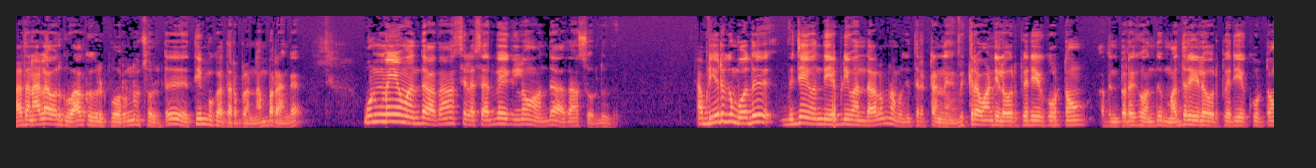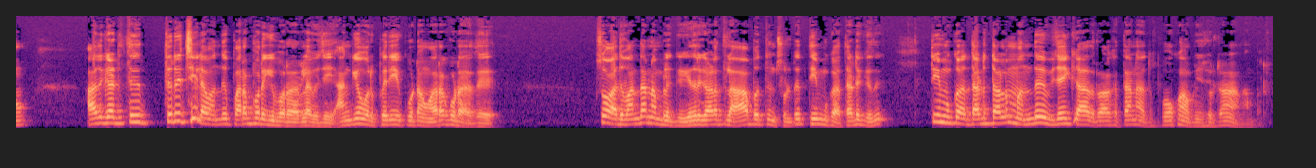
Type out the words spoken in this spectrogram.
அதனால் அவருக்கு வாக்குகள் போகிறோம்னு சொல்லிட்டு திமுக தரப்பில் நம்புகிறாங்க உண்மையும் வந்து அதான் சில சர்வேகளும் வந்து அதான் சொல்லுது. அப்படி இருக்கும்போது விஜய் வந்து எப்படி வந்தாலும் நமக்கு திரட்டனு விக்கிரவாண்டியில் ஒரு பெரிய கூட்டம் அதன் பிறகு வந்து மதுரையில் ஒரு பெரிய கூட்டம். அதுக்கடுத்து திருச்சியில் வந்து பரப்புரைக்கு போகிறாருல விஜய். அங்கேயும் ஒரு பெரிய கூட்டம் வரக்கூடாது. ஸோ அது வந்தால் நம்மளுக்கு எதிர்காலத்தில் ஆபத்துன்னு சொல்லிட்டு திமுக தடுக்குது. திமுக தடுத்தாலும் வந்து விஜய்க்கு ஆதரவாகத்தான் அது போகும் அப்படின்னு சொல்லிட்டு நான் நம்புறேன்.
